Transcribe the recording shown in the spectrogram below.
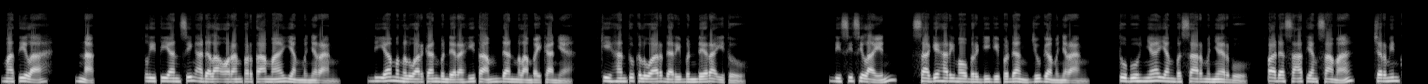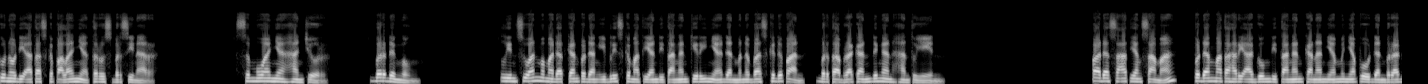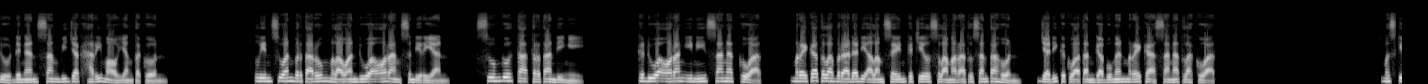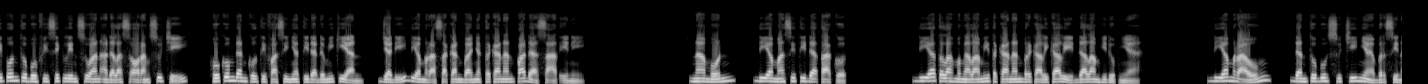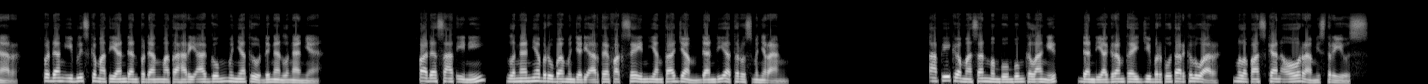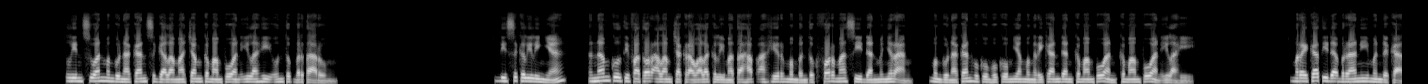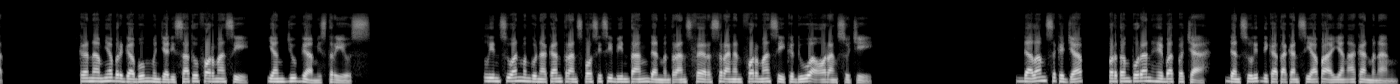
Matilah, nak. Li Tianxing adalah orang pertama yang menyerang. Dia mengeluarkan bendera hitam dan melambaikannya. Ki hantu keluar dari bendera itu. Di sisi lain, sage harimau bergigi pedang juga menyerang. Tubuhnya yang besar menyerbu. Pada saat yang sama, cermin kuno di atas kepalanya terus bersinar. Semuanya hancur. Berdengung. Lin Xuan memadatkan pedang iblis kematian di tangan kirinya dan menebas ke depan, bertabrakan dengan hantu Yin. Pada saat yang sama, pedang matahari agung di tangan kanannya menyapu dan beradu dengan sang bijak harimau yang tekun. Lin Xuan bertarung melawan dua orang sendirian. Sungguh tak tertandingi. Kedua orang ini sangat kuat. Mereka telah berada di alam Sein kecil selama ratusan tahun, jadi kekuatan gabungan mereka sangatlah kuat. Meskipun tubuh fisik Lin Xuan adalah seorang suci, hukum dan kultivasinya tidak demikian, jadi dia merasakan banyak tekanan pada saat ini. Namun, dia masih tidak takut. Dia telah mengalami tekanan berkali-kali dalam hidupnya. Dia meraung, dan tubuh sucinya bersinar. Pedang iblis kematian dan pedang matahari agung menyatu dengan lengannya. Pada saat ini, lengannya berubah menjadi artefak Sein yang tajam dan dia terus menyerang. Api kemasan membumbung ke langit, dan diagram Taiji berputar keluar, melepaskan aura misterius. Lin Xuan menggunakan segala macam kemampuan ilahi untuk bertarung. Di sekelilingnya, enam kultivator alam cakrawala kelima tahap akhir membentuk formasi dan menyerang, menggunakan hukum-hukum yang mengerikan dan kemampuan-kemampuan ilahi. Mereka tidak berani mendekat. Keenamnya bergabung menjadi satu formasi, yang juga misterius. Lin Xuan menggunakan transposisi bintang dan mentransfer serangan formasi kedua orang suci. Dalam sekejap, Pertempuran hebat pecah, dan sulit dikatakan siapa yang akan menang.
